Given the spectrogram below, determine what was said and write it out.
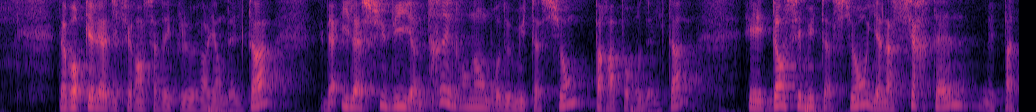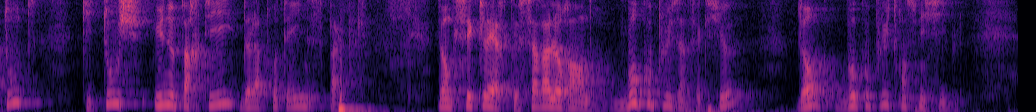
D'abord, quelle est la différence avec le variant Delta? Eh Il a subi un très grand nombre de mutations par rapport au Delta. Et dans ces mutations, il y en a certaines, mais pas toutes, qui touchent une partie de la protéine spike. Donc c'est clair que ça va le rendre beaucoup plus infectieux, donc beaucoup plus transmissible.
